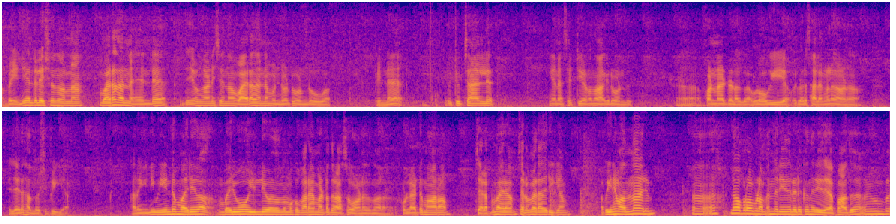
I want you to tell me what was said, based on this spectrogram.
അപ്പോൾ ഇനി എന്റെ ലക്ഷ്യം എന്ന് പറഞ്ഞാൽ വര തന്നെ എന്റെ ദൈവം കാണിച്ചു തന്ന വര തന്നെ മുന്നോട്ട് കൊണ്ടുപോവുക. പിന്നെ യൂട്യൂബ് ചാനൽ ഇങ്ങനെ സെറ്റ് ചെയ്യണമെന്ന് ആഗ്രഹമുണ്ട്. ഫണ്ണായിട്ട് നടക്കുക വ്ളോഗ് ചെയ്യുക ഒരുപാട് സ്ഥലങ്ങൾ കാണുക എല്ലാവരും സന്തോഷിപ്പിക്കുക. കാരണം ഇനി വീണ്ടും വരിക വരുവോ ഇല്ലയോ എന്നൊന്നും നമുക്ക് പറയാൻ പറ്റാത്തൊരു അസുഖമാണ് ഇതെന്ന് പറയുന്നത്. ഫുള്ളായിട്ട് മാറാം. ചിലപ്പം വരാം ചിലപ്പോൾ വരാതിരിക്കാം. അപ്പോൾ ഇനി വന്നാലും നോ പ്രോബ്ലം എന്ന രീതിയിൽ എടുക്കുന്ന രീതിയിൽ. അപ്പോൾ അത് മുമ്പ്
